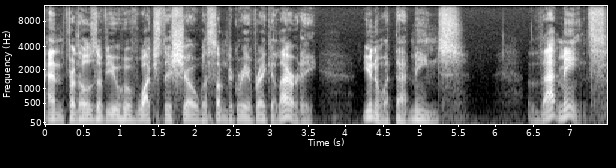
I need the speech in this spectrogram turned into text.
And for those of you who have watched this show with some degree of regularity, you know what that means. That means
